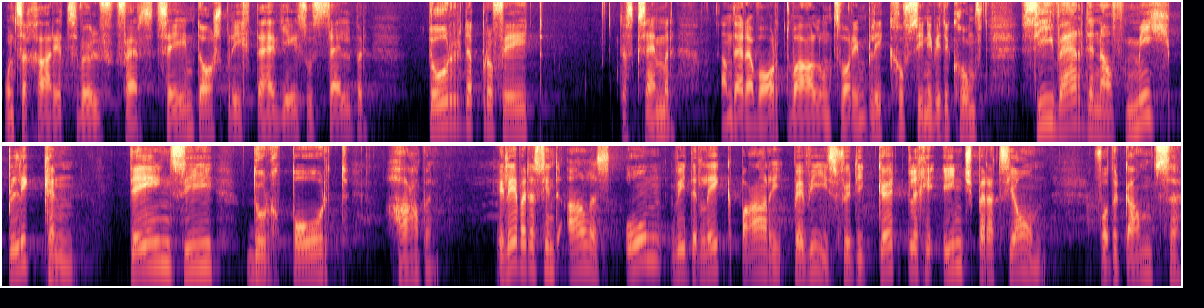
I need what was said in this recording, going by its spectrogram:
Und Zachariah 12, Vers 10, da spricht der Herr Jesus selber durch den Prophet, das sehen wir an der Wortwahl, und zwar im Blick auf seine Wiederkunft. Sie werden auf mich blicken, den sie durchbohrt haben. Ihr Lieben, das sind alles unwiderlegbare Beweise für die göttliche Inspiration von der ganzen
